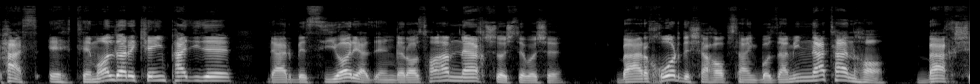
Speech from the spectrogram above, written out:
پس احتمال داره که این پدیده در بسیاری از انقراض ها هم نقش داشته باشه. برخورد شهاب سنگ با زمین نه تنها بخش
